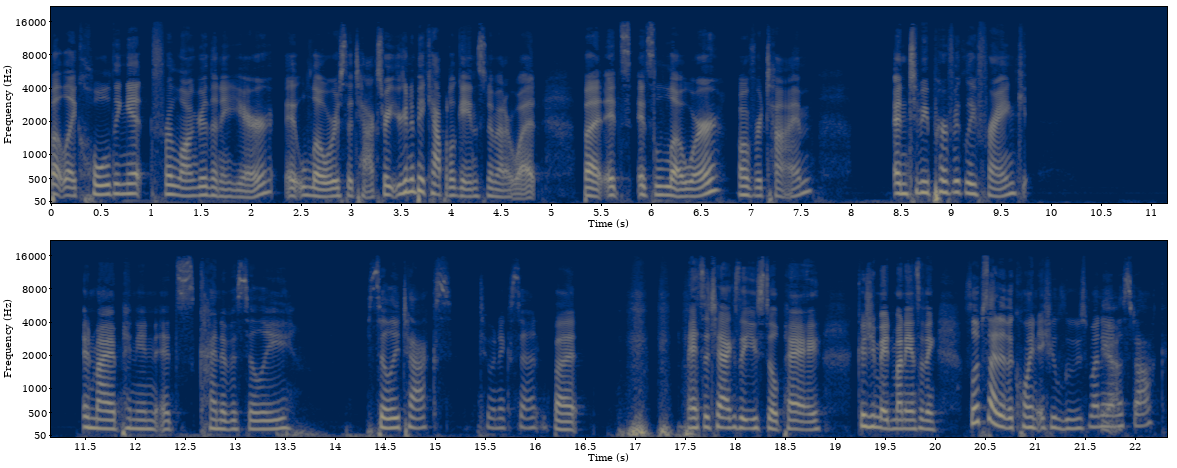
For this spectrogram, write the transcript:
but like holding it for longer than a year, it lowers the tax rate. You're going to pay capital gains no matter what, but it's it's lower over time. And to be perfectly frank, in my opinion, it's kind of a silly silly tax to an extent, but it's a tax that you still pay because you made money on something. Flip side of the coin, if you lose money on a stock,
